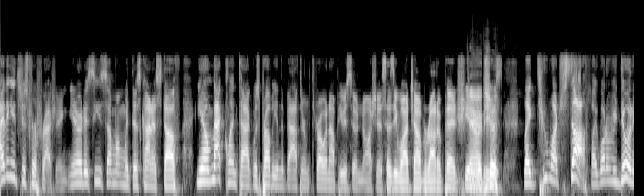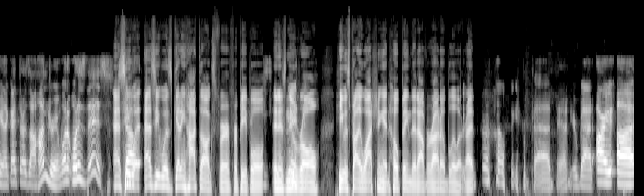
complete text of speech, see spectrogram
I think it's just refreshing, you know, to see someone with this kind of stuff. You know, Matt Klentak was probably in the bathroom throwing up. He was so nauseous as he watched Alvarado pitch. You know, Dude, it's he was- just like too much stuff. Like, what are we doing here? That guy throws a hundred. What? What is this? As he So- wa- as he was getting hot dogs for for people in his new role, he was probably watching it, hoping that Alvarado blew it. Right? You're bad, man. You're bad. All right, uh,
